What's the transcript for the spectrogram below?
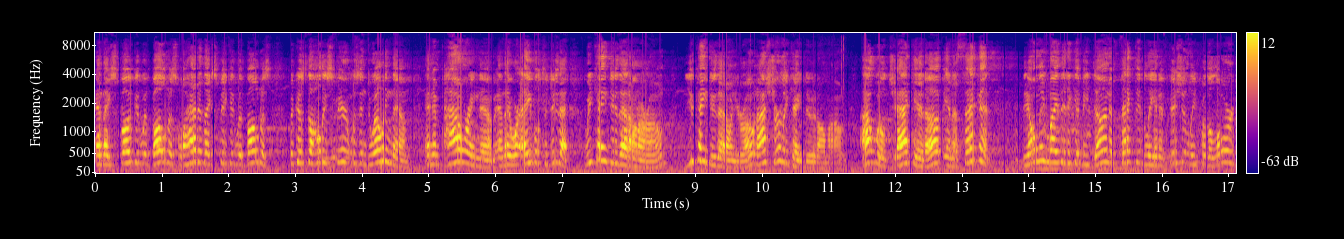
And they spoke it with boldness. Well, how did they speak it with boldness? Because the Holy Spirit was indwelling them and empowering them, and they were able to do that. We can't do that on our own. You can't do that on your own. I surely can't do it on my own. I will jack it up in a second. The only way that it can be done effectively and efficiently for the Lord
